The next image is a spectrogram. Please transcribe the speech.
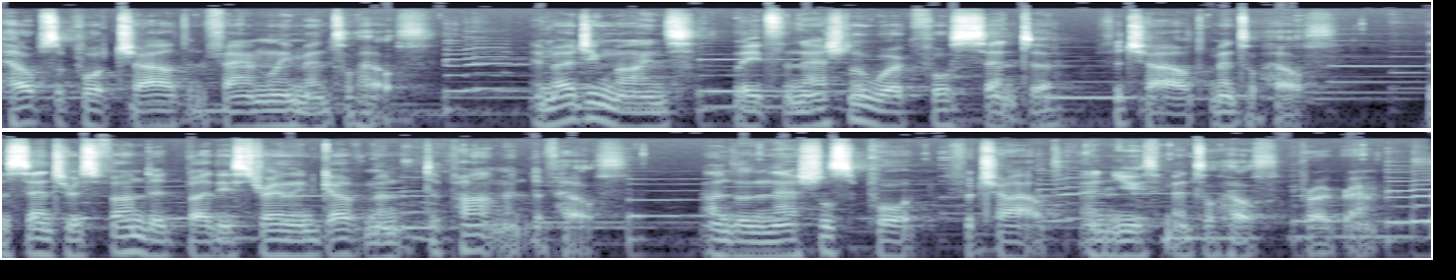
to help support child and family mental health. Emerging Minds leads the National Workforce Centre for Child Mental Health. The centre is funded by the Australian Government Department of Health under the National Support for Child and Youth Mental Health program.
